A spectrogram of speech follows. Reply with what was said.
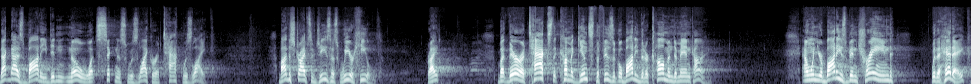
That guy's body didn't know what sickness was like or attack was like. By the stripes of Jesus, we are healed, right? But there are attacks that come against the physical body that are common to mankind. And when your body's been trained with a headache,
